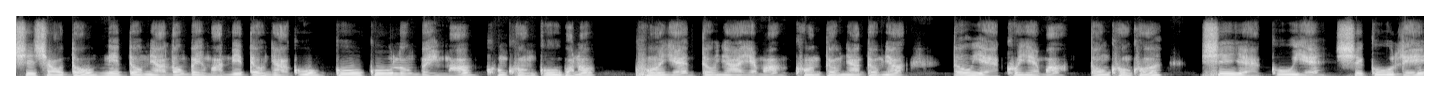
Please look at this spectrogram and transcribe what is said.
ရှစ်လျှောက်သုံးနှစ်တုံညာလုံးပိန်မှာနှစ်တုံညာကိုကိုကိုလုံးပိန်မှာခွန်ခွန်ကိုပေါ့နော်ခွန်ရဲ့တုံညာရဲ့မှာခွန်တုံညာတုံညာသုံးရဲ့ခွန်ရဲ့မှာသုံးခွန်ခွန်ရှစ်ရဲ့ကိုရဲ့ရှစ်ကိုလေး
